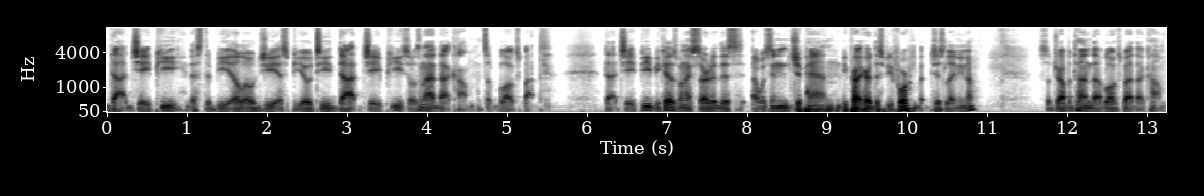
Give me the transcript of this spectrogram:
dot jp. That's the B L O G S P O T dot jp. So it's not dot com. It's a blogspot dot jp because when I started this, I was in Japan. You probably heard this before, but just letting you know. So dropaton dot blogspot dot com.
